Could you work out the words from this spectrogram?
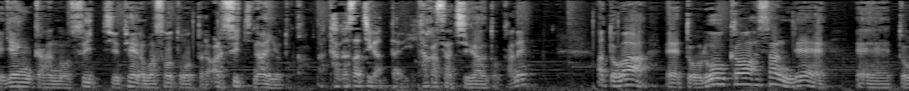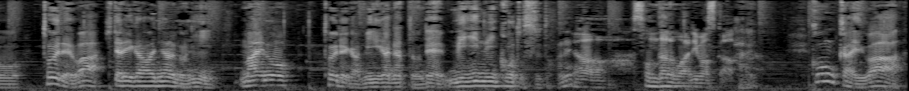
えー玄関のスイッチ手伸ばそうと思ったら、あれスイッチないよとか、あ高さ違ったり。高さ違うとかね。あとは、えっ、と、廊下を挟んで、えっ、と、トイレは左側にあるのに、前のトイレが右側になったので、右に行こうとするとかね。ああ、そんなのもありますか。はい。今回は、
